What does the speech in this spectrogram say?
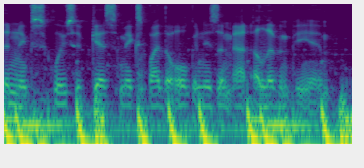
then an exclusive guest mix by The Organism at 11pm.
